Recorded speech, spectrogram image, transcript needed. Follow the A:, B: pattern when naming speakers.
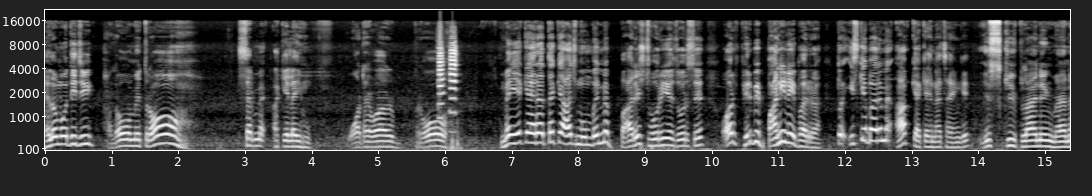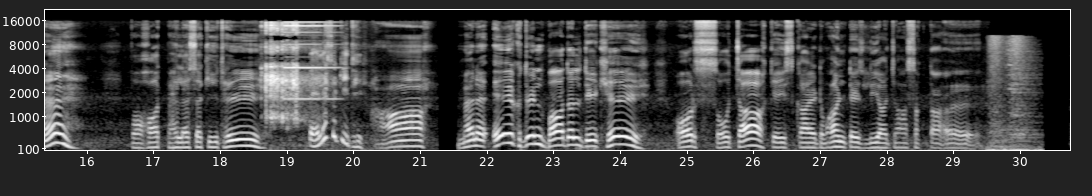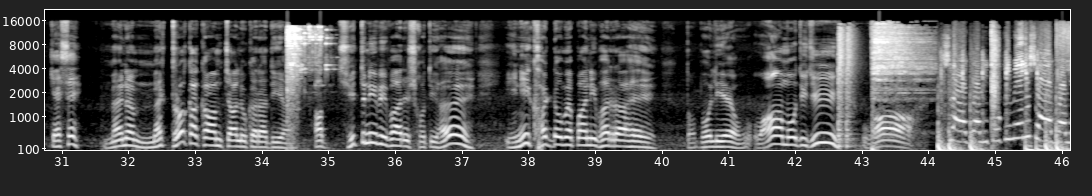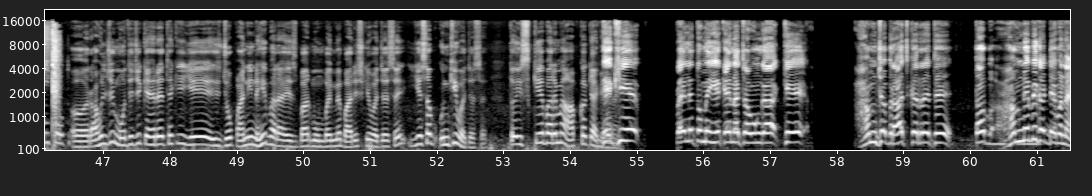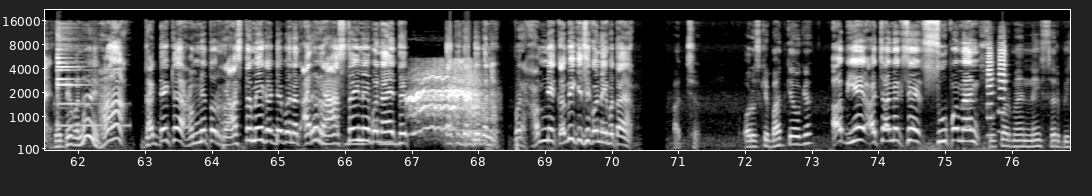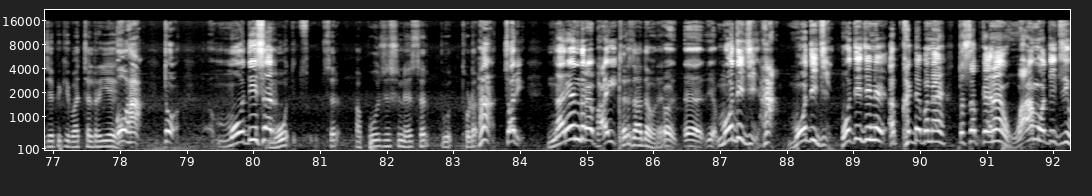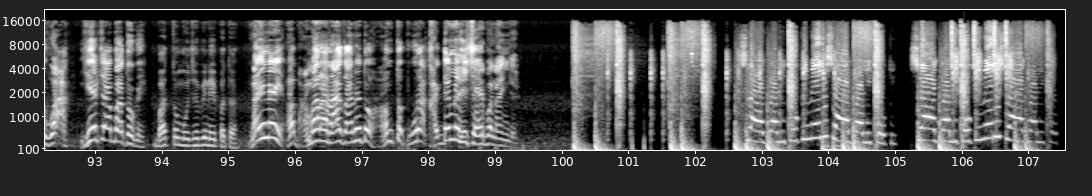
A: Hello Modi ji hello मित्रों sir मैं अकेला ही हूँ। वॉट एवर ब्रो मैं ये कह रहा था कि आज मुंबई में बारिश हो रही है ज़ोर से और फिर भी पानी नहीं भर रहा। तो इसके बारे में आप क्या कहना चाहेंगे? इसकी प्लानिंग मैंने बहुत पहले से की थी। पहले से की थी? हाँ मैंने एक दिन बादल देखे और सोचा कि इसका एडवांटेज लिया जा सकता है। कैसे? मैंने मेट्रो का काम चालू करा दिया। अब जितनी भी बारिश होती है इन्हीं खड्डों में पानी भर रहा है। तो बोलिए वाह मोदी जी वाह।
B: स्वैग वाली टोपी मेरी स्वैग वाली टोपी।
A: राहुल जी मोदी जी कह रहे थे कि ये जो पानी नहीं भरा है इस बार मुंबई में बारिश की वजह से ये सब उनकी वजह से। तो इसके बारे में आपका क्या कहना है?
C: देखिए पहले तो मैं ये कहना चाहूँगा कि हम जब राज कर रहे थे तब हमने भी गड्ढे बनाए।
A: गड्ढे बनाए?
C: हाँ गड्ढे क्या हमने तो रास्ते में ही गड्ढे बनाए अरे रास्ते ही नहीं बनाए थे ताकि गड्ढे बने। पर हमने कभी किसी को नहीं बताया।
A: अच्छा और उसके बाद क्या हो गया?
C: अब ये अचानक से सुपरमैन
A: सुपरमैन नहीं सर बीजेपी की बात चल रही है।
C: ओ हाँ तो Modi sir
A: Modi sir opposition है सर वो थोड़ा
C: हाँ सॉरी नरेंद्र भाई।
A: सर ज़्यादा हो रहा है।
C: मोदी जी हाँ मोदी जी मोदी जी ने अब खड्डे बनाए तो सब कह रहे हैं वाह मोदी जी वाह ये क्या बात हो गई?
A: बात तो मुझे भी नहीं पता।
C: नहीं नहीं अब हमारा राज आने तो हम तो पूरा खड्डे में ही शहर बनाएँगे।
B: स्वैग वाली टोपी मेरी स्वैग वाली टोपी। स्वैग वाली टोपी मेरी स्वैग वाली टोपी।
